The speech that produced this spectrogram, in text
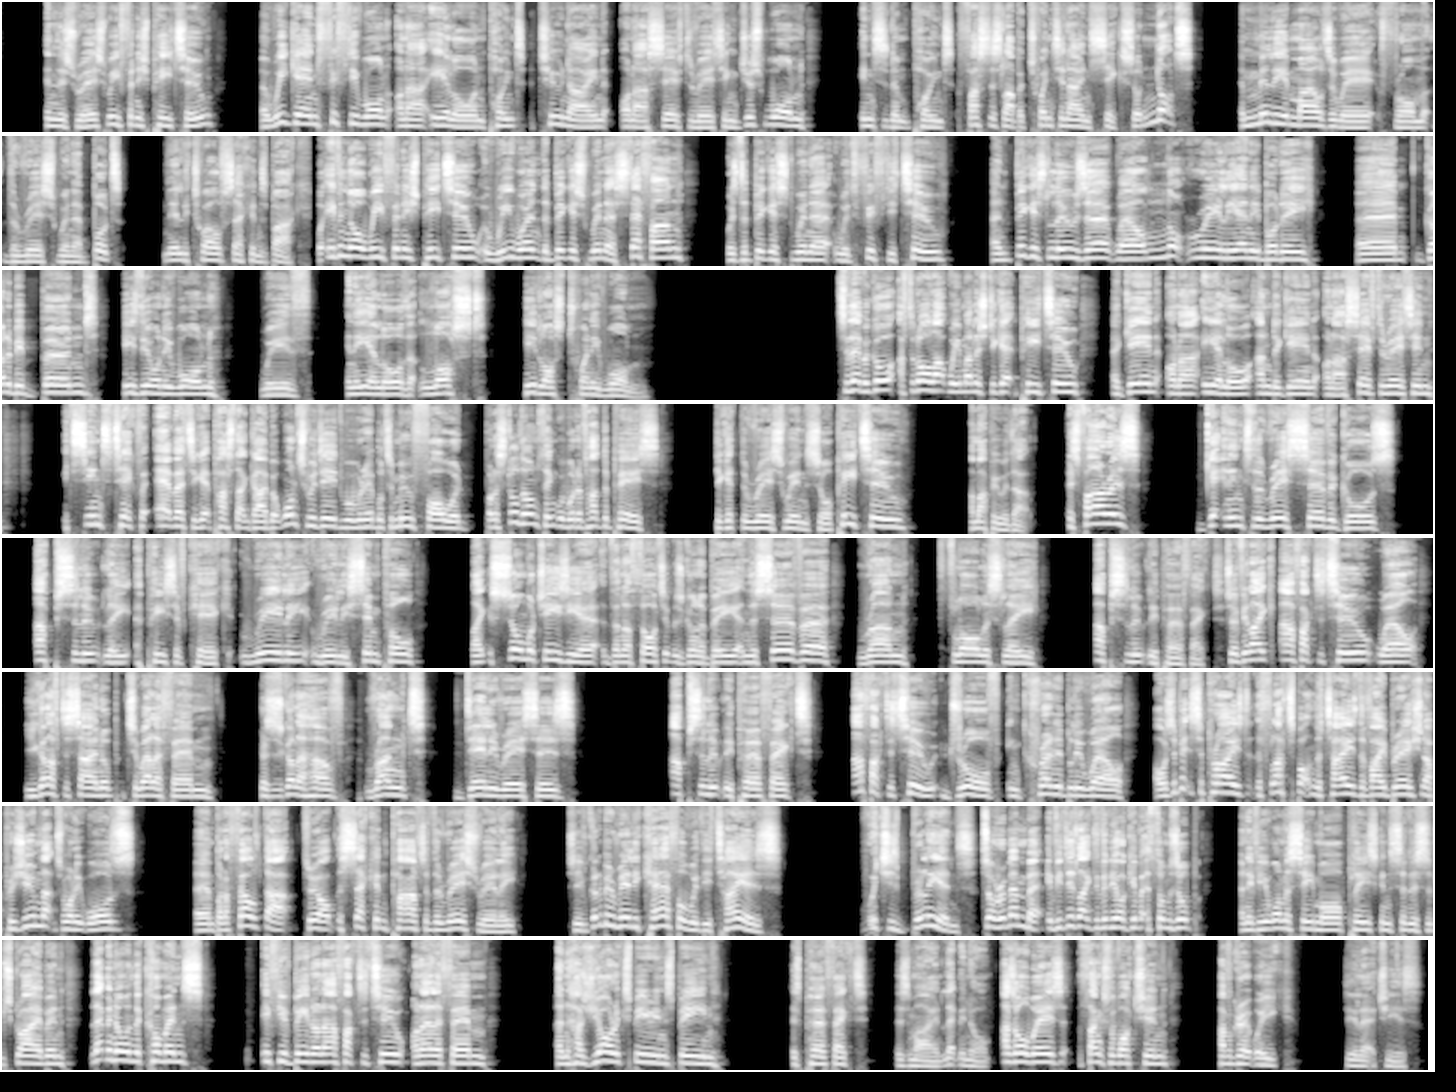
in this race. We finished P2. Uh, we gained 51 on our ELO and 0.29 on our safety rating. Just one incident point. Fastest lap at 29.6. So not a million miles away from the race winner, but nearly 12 seconds back. But even though we finished P2, we weren't the biggest winner. Stefan was the biggest winner with 52. And biggest loser, well, not really anybody. Um, got to be burned. He's the only one with an ELO that lost. He lost 21. So there we go. After all that, we managed to get P2 again on our ELO and again on our safety rating. It seemed to take forever to get past that guy, but once we did, we were able to move forward. But I still don't think we would have had the pace to get the race win. So P2, I'm happy with that. As far as getting into the race server goes, absolutely a piece of cake. Really, really simple. Like so much easier than I thought it was going to be. And the server ran flawlessly. Absolutely perfect. So if you like rFactor 2, well, you're going to have to sign up to LFM because it's going to have ranked daily races. Absolutely perfect. rFactor 2 drove incredibly well. I was a bit surprised at the flat spot on the tyres, the vibration. I presume that's what it was. Um, but I felt that throughout the second part of the race, really. So you've got to be really careful with your tyres, which is brilliant. So remember, if you did like the video, give it a thumbs up. And if you want to see more, please consider subscribing. Let me know in the comments if you've been on rFactor 2 on LFM and has your experience been as perfect as mine? Let me know. As always, thanks for watching. Have a great week. See you later. Cheers.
